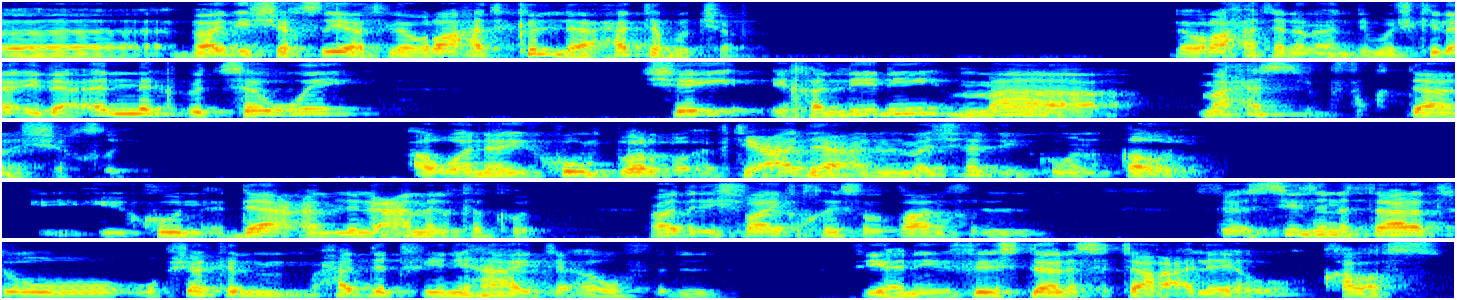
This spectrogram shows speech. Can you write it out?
آه باقي الشخصيات لو راحت كلها حتى بوتشر لو راحت أنا ما عندي مشكلة إذا إنك بتسوي شيء يخليني ما ما أحس بفقدان الشخصية أو إنه يكون برضو ابتعادها عن المشهد يكون قوي يكون داعم للعمل ككل ما أدري إيش رأيك أخوي سلطان في. في ال season الثالث وبشكل محدد في نهايته أو. في يعني في اسدال الستار عليه وخلاص.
